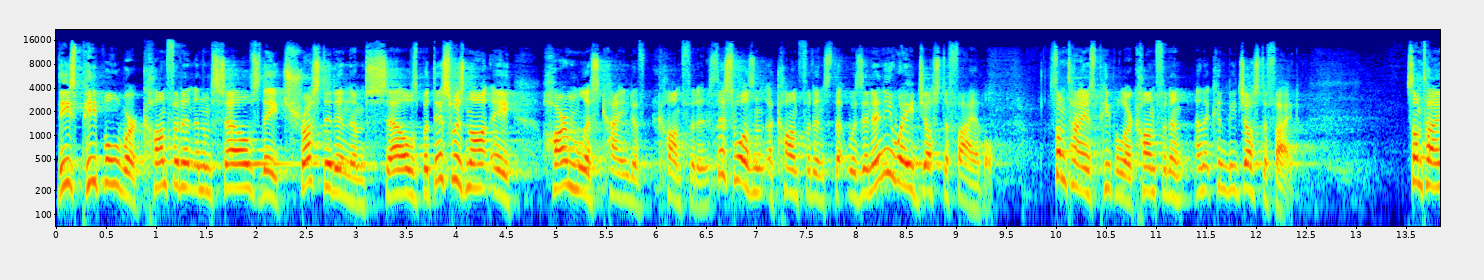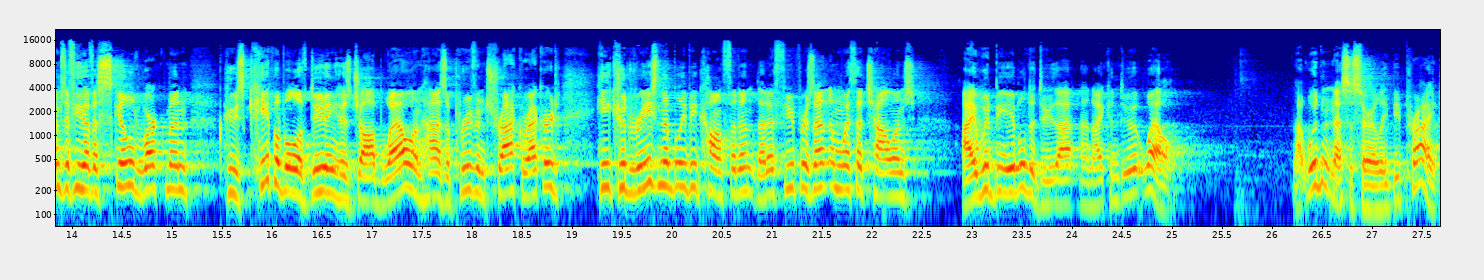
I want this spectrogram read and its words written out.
These people were confident in themselves, they trusted in themselves, but this was not a harmless kind of confidence. This wasn't a confidence that was in any way justifiable. Sometimes people are confident and it can be justified. Sometimes, if you have a skilled workman who's capable of doing his job well and has a proven track record, he could reasonably be confident that if you present him with a challenge, I would be able to do that and I can do it well. That wouldn't necessarily be pride.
